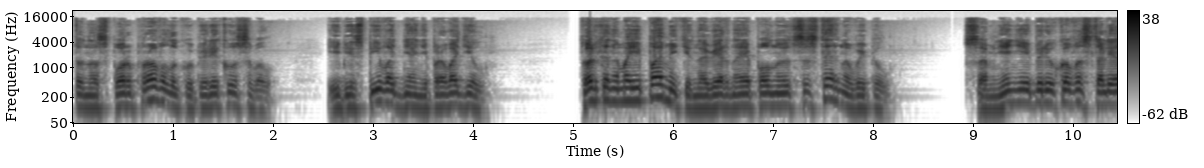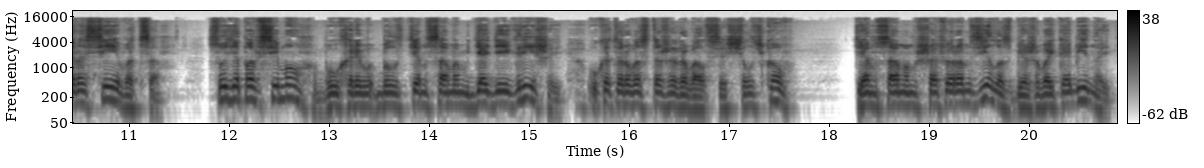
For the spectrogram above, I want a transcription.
то на спор проволоку перекусывал. И без пива дня не проводил. Только на моей памяти, наверное, полную цистерну выпил. Сомнения Бирюкова стали рассеиваться. Судя по всему, Бухарев был тем самым дядей Гришей, у которого стажировался Щелчков, тем самым шофером Зила с бежевой кабиной,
